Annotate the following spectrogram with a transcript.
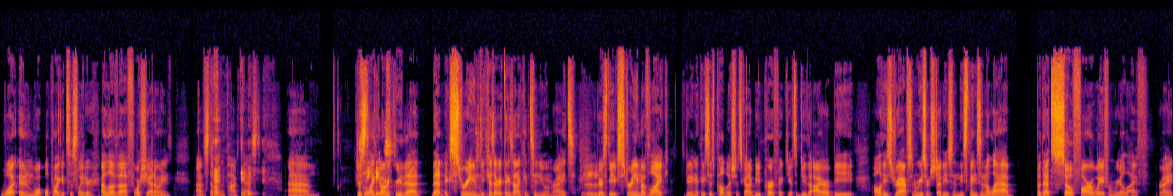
what, and we'll, we'll probably get to this later. I love uh, foreshadowing um, stuff in the podcast. Um, just Sneak like going through that that extreme because everything's on a continuum, right? Mhm. there's the extreme of like getting a thesis published it's got to be perfect you have to do the irb all these drafts and research studies and these things in a lab but that's so far away from real life right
